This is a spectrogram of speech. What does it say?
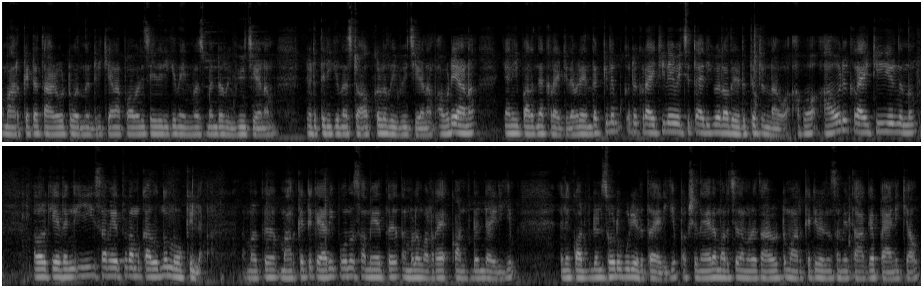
മാർക്കറ്റ് താഴോട്ട് വന്നിട്ടിരിക്കുകയാണ്. അപ്പോൾ അവർ ചെയ്തിരിക്കുന്ന ഇൻവെസ്റ്റ്മെന്റ് റിവ്യൂ ചെയ്യണം. എടുത്തിരിക്കുന്ന സ്റ്റോക്കുകൾ റിവ്യൂ ചെയ്യണം. അവിടെയാണ് ഞാൻ ഈ പറഞ്ഞ ക്രൈറ്റീരിയ അവർ എന്തെങ്കിലും ഒരു ക്രൈറ്റീരിയ വെച്ചിട്ടായിരിക്കുമല്ലോ അത് എടുത്തിട്ടുണ്ടാവുക. അപ്പോൾ ആ ഒരു ക്രൈറ്റീരിയയിൽ നിന്നും അവർക്ക് ഏതെങ്കിലും ഈ സമയത്ത് നമുക്ക് അതൊന്നും നോക്കില്ല. നമുക്ക് മാർക്കറ്റ് കയറി പോകുന്ന സമയത്ത് നമ്മൾ വളരെ കോൺഫിഡന്റ് ആയിരിക്കും. അല്ലെങ്കിൽ കോൺഫിഡൻസോട് കൂടി എടുത്തതായിരിക്കും പക്ഷേ നേരെ മറിച്ച് നമ്മൾ താഴോട്ട് മാർക്കറ്റ് വരുന്ന സമയത്ത് ആകെ പാനിക്കാവും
